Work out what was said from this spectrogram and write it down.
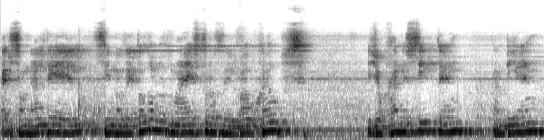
Personal de él, sino de todos los maestros del Bauhaus. Johannes Sitten, también,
